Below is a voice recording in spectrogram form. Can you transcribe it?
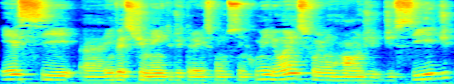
Esse é, investimento de 3,5 milhões foi um round de seed,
